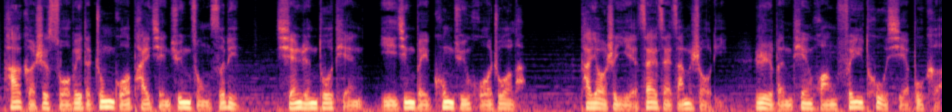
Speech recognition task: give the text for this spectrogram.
他可是所谓的中国派遣军总司令。”前人多田已经被空军活捉了，他要是也栽在咱们手里，日本天皇非吐血不可。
